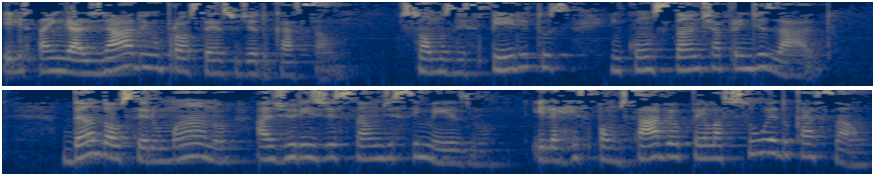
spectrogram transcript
ele está engajado em um processo de educação. Somos espíritos em constante aprendizado dando ao ser humano a jurisdição de si mesmo. Ele é responsável pela sua educação,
